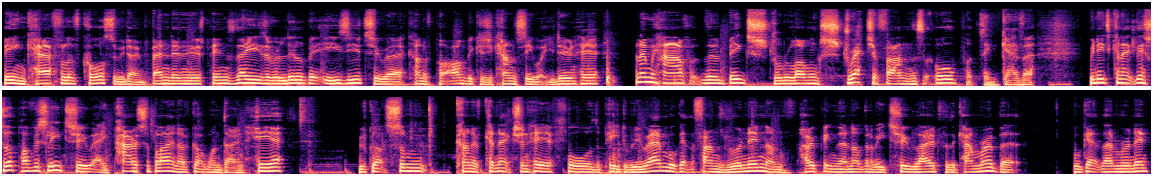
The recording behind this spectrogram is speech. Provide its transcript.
Being careful of course so we don't bend any of those pins. These are a little bit easier to uh, kind of put on because you can see what you're doing here. And then we have the big long stretcher fans all put together. We need to connect this up obviously to a power supply and I've got one down here. We've got some kind of connection here for the PWM we'll get the fans running. I'm hoping they're not going to be too loud for the camera but We'll get them running.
